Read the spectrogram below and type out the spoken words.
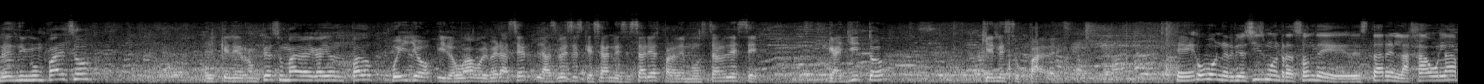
no es ningún falso. El que le rompió su madre al gallo raspado fui yo y lo voy a volver a hacer las veces que sean necesarias para demostrarle a ese gallito quién es su padre. Eh, ¿Hubo nerviosismo en razón de, de estar en la jaula,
